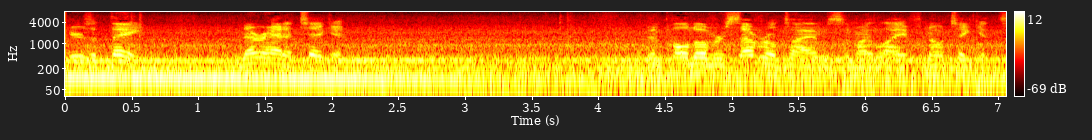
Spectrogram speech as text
here's the thing never had a ticket. Been pulled over several times in my life, no tickets.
